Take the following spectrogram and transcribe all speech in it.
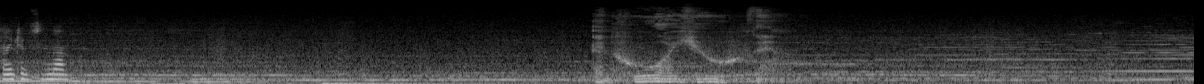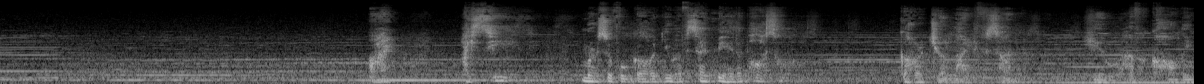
Sen kimsin lan? And who are you Merciful God, you have sent me an apostle. Guard your life, son. You have a calling.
